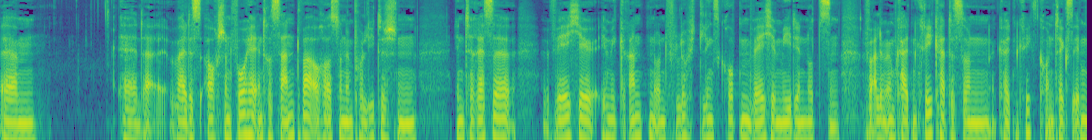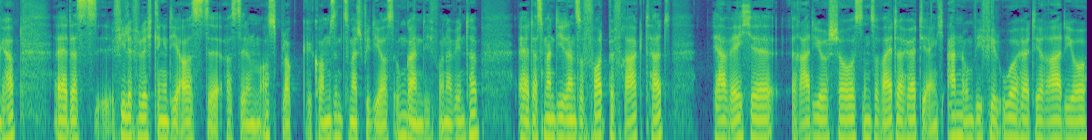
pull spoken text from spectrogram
Ähm, äh, da, weil das auch schon vorher interessant war, auch aus so einem politischen Interesse, welche Immigranten und Flüchtlingsgruppen welche Medien nutzen. Vor allem im Kalten Krieg hat es so einen Kalten Kriegskontext eben gehabt, äh, dass viele Flüchtlinge, die aus, aus dem Ostblock gekommen sind, zum Beispiel die aus Ungarn, die ich vorhin erwähnt habe, äh, dass man die dann sofort befragt hat, ja, welche Radioshows und so weiter hört ihr eigentlich an? Um wie viel Uhr hört ihr Radio?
